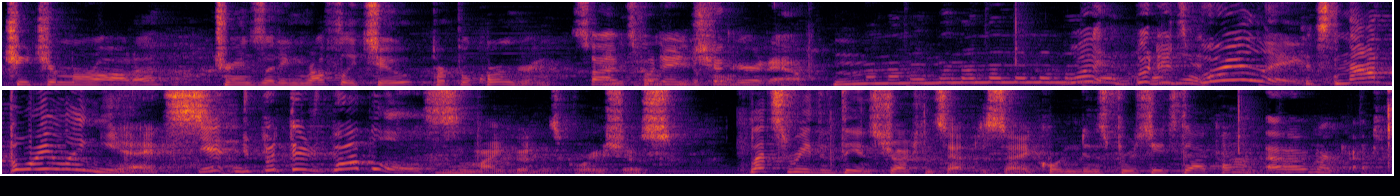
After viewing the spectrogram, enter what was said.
Chicha morada, translating roughly to purple corn grain. So I put in beautiful. sugar now. No, no, no, no, no, no, no, What? But it's yet. boiling. It's not boiling yet. Yeah, but there's bubbles. Oh my goodness gracious. Let's read what the instructions have to say, according to thespruceeats.com. Oh my god.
